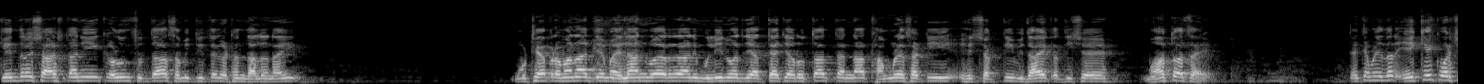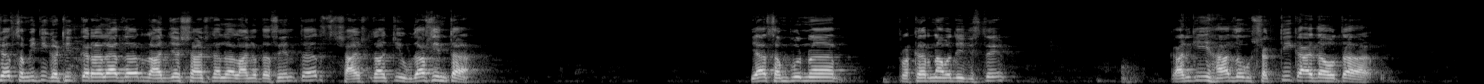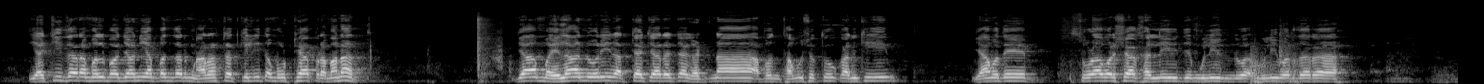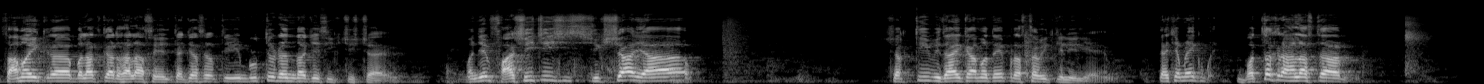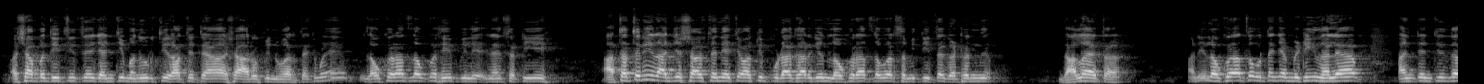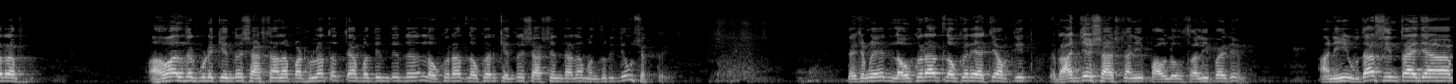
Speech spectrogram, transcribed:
केंद्र शासनाने कळूनसुद्धा समितीचं गठन झालं नाही. मोठ्या प्रमाणात जे महिलांवर आणि मुलींवर जे अत्याचार होतात त्यांना थांबवण्यासाठी हे शक्ती विधायक अतिशय महत्त्वाचं आहे. त्याच्यामुळे जर एक एक वर्ष समिती गठीत करायला जर राज्य शासनाला लागत असेल तर शासनाची उदासीनता या संपूर्ण प्रकरणामध्ये दिसते. कारण की हा जो शक्ती कायदा होता याची जर अंमलबजावणी आपण जर महाराष्ट्रात केली तर मोठ्या प्रमाणात ज्या महिलांवरील अत्याचाराच्या घटना आपण थांबू शकतो. कारण की यामध्ये सोळा वर्षाखाली जे मुली मुलीवर जर सामायिक बलात्कार झाला असेल त्याच्यासाठी मृत्यूदंडाची शिक शिक्षा आहे. म्हणजे फाशीची शि- शिक्षा या शक्ती विधायकामध्ये प्रस्तावित केलेली आहे. त्याच्यामुळे एक वचक राहिला असता अशा पद्धतीचे ज्यांची मनोवृत्ती राहते त्या अशा आरोपींवर. त्याच्यामुळे लवकरात लवकर हे बिल येण्यासाठी आता तरी राज्य शासनाने याच्या बाबतीत पुढाकार घेऊन लवकरात लवकर समितीचं गठन झालं आहे आता. आणि लवकरात लवकर त्यांच्या मिटिंग झाल्या आणि त्यांची जर अहवाल जर पुढे केंद्र शासनाला पाठवला तर त्या पद्धतीनं लवकरात लवकर केंद्र शासन त्याला मंजुरी देऊ शकते त्याच्यामुळे लवकरात लवकर याच्या बाबतीत राज्य शासनाने पावलं उचलली पाहिजे. आणि ही उदासीनता ज्या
